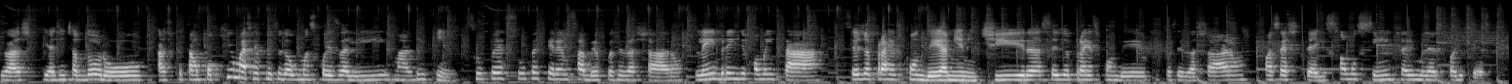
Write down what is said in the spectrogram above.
Eu acho que a gente adorou. Acho que tá um pouquinho mais refletido algumas coisas ali, mas enfim, super, super queremos saber o que vocês acharam. Lembrem de comentar, seja para responder a minha mentira, seja para responder o que vocês acharam, com as hashtags Somos Cintia e Mulheres Podcast.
